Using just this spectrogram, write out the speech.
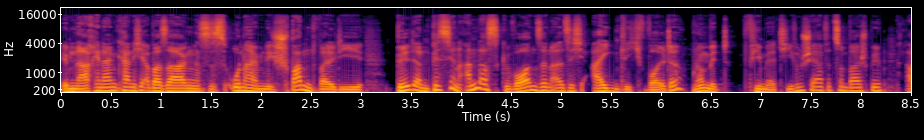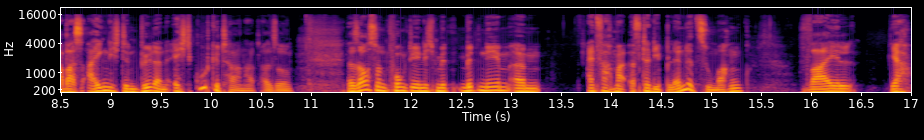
Im Nachhinein kann ich aber sagen, es ist unheimlich spannend, weil die Bilder ein bisschen anders geworden sind, als ich eigentlich wollte, ne, mit viel mehr Tiefenschärfe zum Beispiel, aber es eigentlich den Bildern echt gut getan hat. Also das ist auch so ein Punkt, den ich mit, mitnehme, ähm, einfach mal öfter die Blende zu machen, weil, ja,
